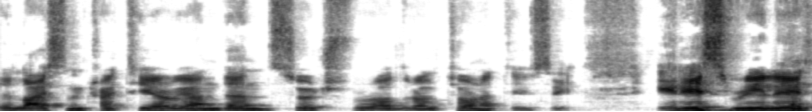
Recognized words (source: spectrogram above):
the license criteria and then search for other alternatives. It is really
